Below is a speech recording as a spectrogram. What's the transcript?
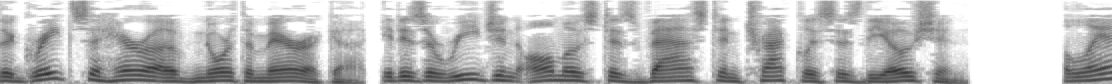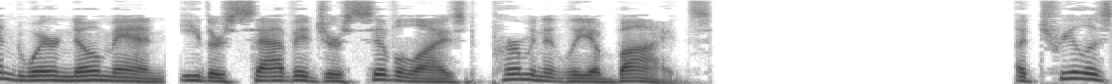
The Great Sahara of North America, it is a region almost as vast and trackless as the ocean. A land where no man, either savage or civilized permanently abides. A treeless,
